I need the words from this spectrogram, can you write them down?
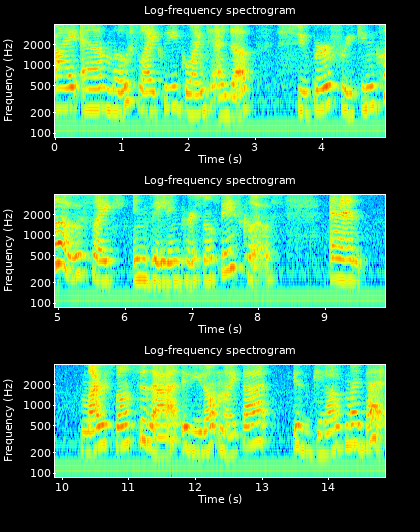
I am most likely going to end up super freaking close, like invading personal space close. And my response to that, if you don't like that, is get out of my bed.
